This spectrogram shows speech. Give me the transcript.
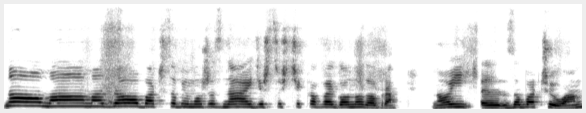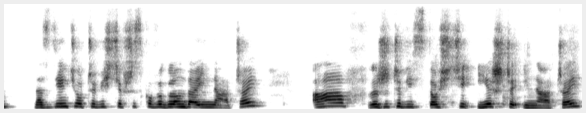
No, mama, zobacz sobie, może znajdziesz coś ciekawego. No dobra. No i e, zobaczyłam. Na zdjęciu oczywiście wszystko wygląda inaczej, a w rzeczywistości jeszcze inaczej.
